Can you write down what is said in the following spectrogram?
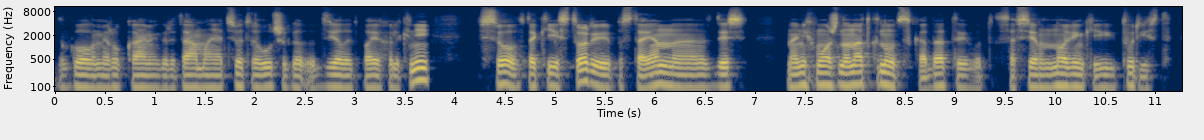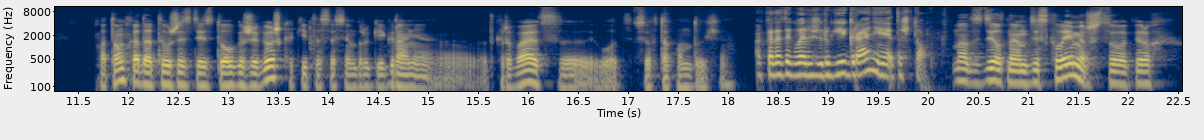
голыми руками, говорит, а моя тетя лучше делает, поехали к ней. Все, такие истории постоянно здесь на них можно наткнуться, когда ты вот совсем новенький турист. Потом, когда ты уже здесь долго живешь, какие-то совсем другие грани э, открываются, вот, все в таком духе. А когда ты говоришь другие грани, это что? Надо сделать, наверное, дисклеймер, что, во-первых,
